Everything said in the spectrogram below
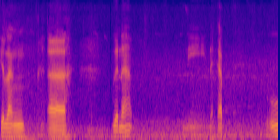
กำลังเอ่อเพื่อนนะครับ นี่นะครับอู้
